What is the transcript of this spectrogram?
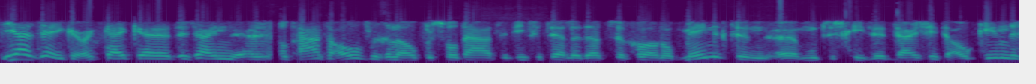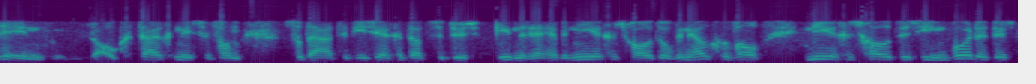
Jazeker. Kijk, uh, er zijn uh, soldaten overgelopen, soldaten die vertellen dat ze gewoon op menigten uh, moeten schieten. Daar zitten ook kinderen in. Ook getuigenissen van soldaten die zeggen dat ze dus kinderen hebben neergeschoten of in elk geval neergeschoten zien worden. Dus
